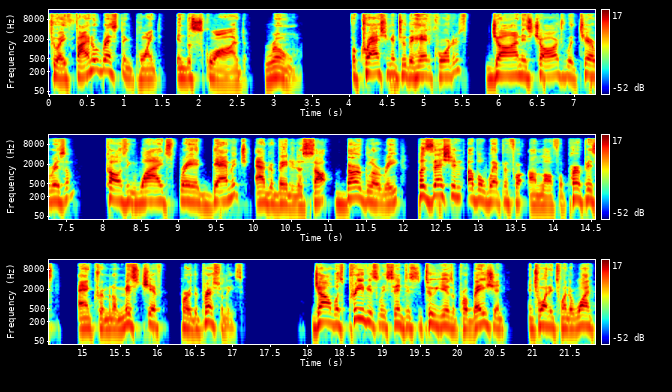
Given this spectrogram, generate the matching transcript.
to a final resting point in the squad room. For crashing into the headquarters, John is charged with terrorism, causing widespread damage, aggravated assault, burglary, possession of a weapon for unlawful purpose, and criminal mischief, per the press release. John was previously sentenced to two years of probation in 2021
